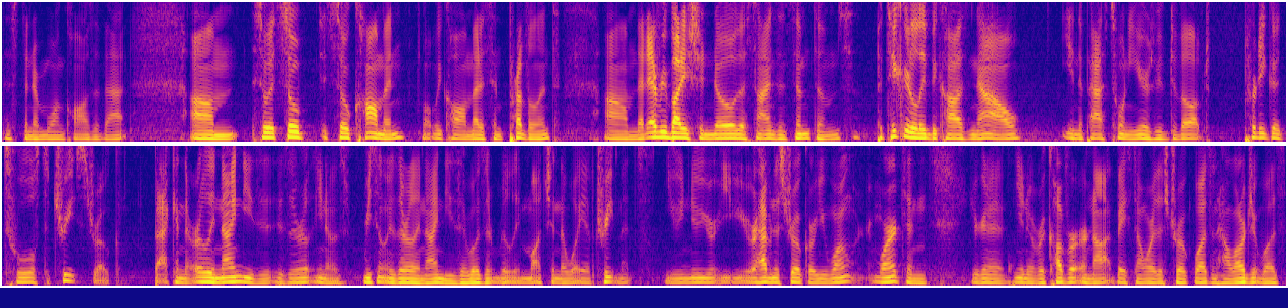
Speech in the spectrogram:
that's the number one cause of that. Um, so it's so it's so common, what we call in medicine prevalent, um, that everybody should know the signs and symptoms. Particularly because now, in the past 20 years, we've developed pretty good tools to treat stroke. Back in the early 90s, is early, you know, as recently as the early 90s, there wasn't really much in the way of treatments. You knew you're, you're having a stroke or you weren't, weren't, and you're gonna, you know, recover or not based on where the stroke was and how large it was.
